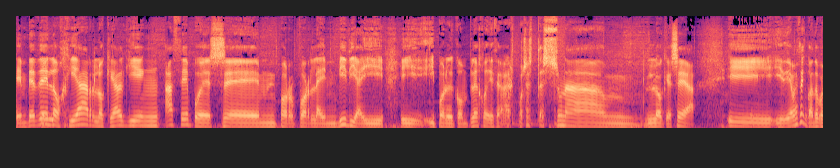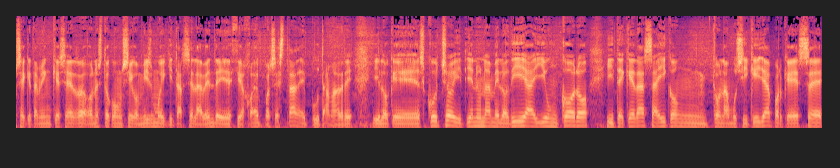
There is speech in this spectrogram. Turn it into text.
en vez de elogiar lo que alguien hace, pues... Eh, Em, por, por la envidia y, y, por el complejo, dice, ah, pues esto es una. Mm, lo que sea. Y, de vez en cuando, pues hay que también que ser honesto consigo mismo y quitarse la venda y decir, joder, pues está de puta madre. Y lo que escucho y tiene una melodía y un coro y te quedas ahí con, con la musiquilla porque es eh,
